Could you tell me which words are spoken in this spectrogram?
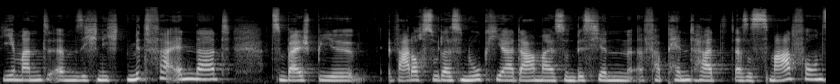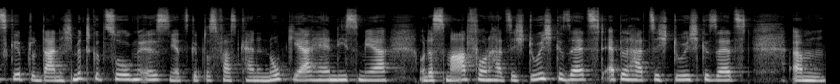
jemand ähm, sich nicht mit verändert, zum Beispiel war doch so, dass Nokia damals so ein bisschen verpennt hat, dass es Smartphones gibt und da nicht mitgezogen ist. Jetzt gibt es fast keine Nokia-Handys mehr und das Smartphone hat sich durchgesetzt, Apple hat sich durchgesetzt. Ähm,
